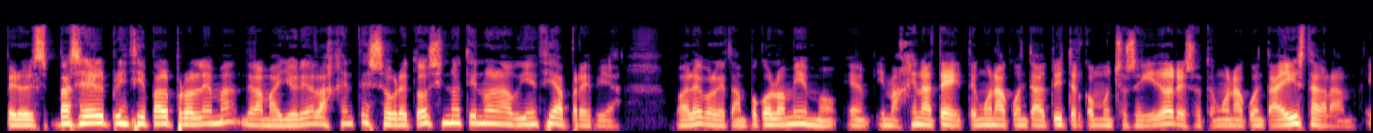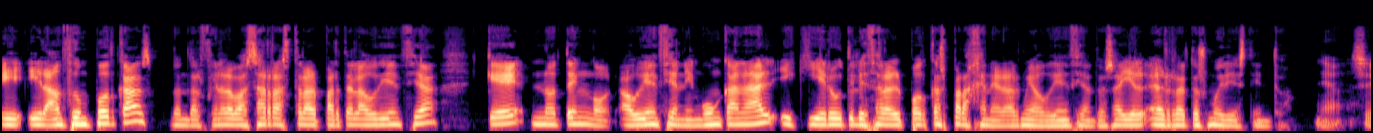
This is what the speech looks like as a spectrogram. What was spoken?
Pero es, va a ser el principal problema de la mayoría de la gente, sobre todo si no tiene una audiencia previa, ¿vale? Porque tampoco es lo mismo. Eh, imagínate, tengo una cuenta de Twitter con muchos seguidores o tengo una cuenta de Instagram y, lanzo un podcast donde al final vas a arrastrar parte de la audiencia que no tengo audiencia en ningún canal y quiero utilizar el podcast para generar mi audiencia. Entonces ahí el, reto es muy distinto. Ya, sí,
